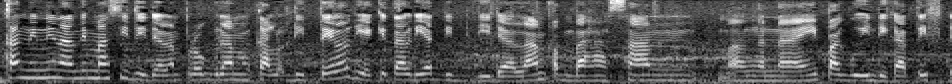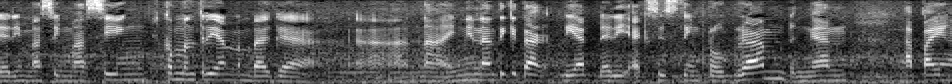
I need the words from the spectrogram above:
Kan ini nanti masih di dalam program kalau detail ya kita lihat di, di dalam pembahasan mengenai pagu indikatif dari masing-masing kementerian lembaga. Nah ini nanti kita lihat dari existing program dengan apa yang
